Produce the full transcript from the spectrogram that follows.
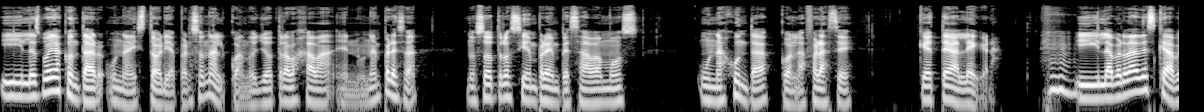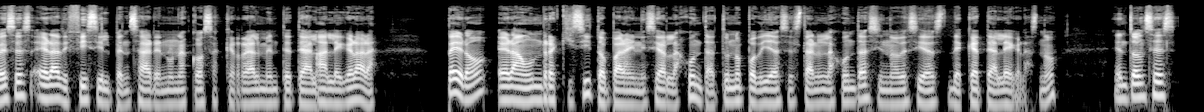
Y les voy a contar una historia personal. Cuando yo trabajaba en una empresa, nosotros siempre empezábamos una junta con la frase ¿qué te alegra? y la verdad es que a veces era difícil pensar en una cosa que realmente te alegrara, pero era un requisito para iniciar la junta. Tú no podías estar en la junta si no decías de qué te alegras, ¿no? Entonces,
